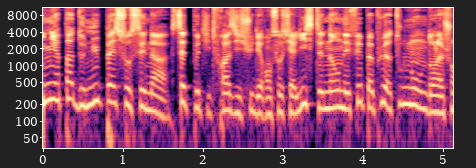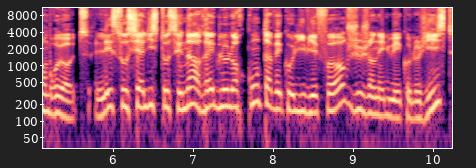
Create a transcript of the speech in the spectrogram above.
Il n'y a pas de NUPES au Sénat. Cette petite phrase issue des rangs socialistes n'a en effet pas plu à tout le monde dans la Chambre haute. Les socialistes au Sénat règlent leur compte avec Olivier Faure, juge un élu écologiste.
